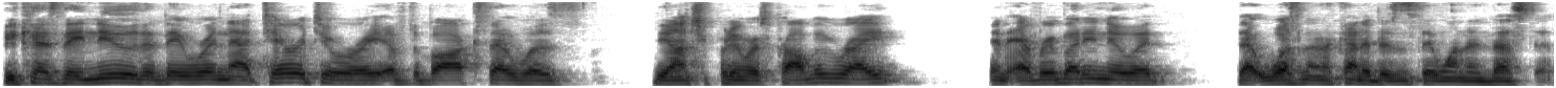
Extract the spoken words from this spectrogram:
because they knew that they were in that territory of the box that was the entrepreneur was probably right and everybody knew it. That wasn't the kind of business they want to invest in.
